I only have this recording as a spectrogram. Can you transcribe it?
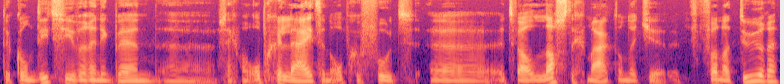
de conditie waarin ik ben eh, zeg maar opgeleid en opgevoed, eh, het wel lastig maakt. Omdat je van nature,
